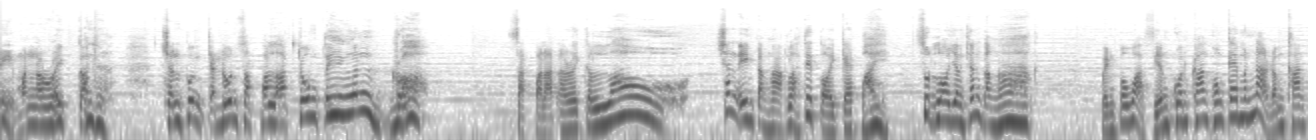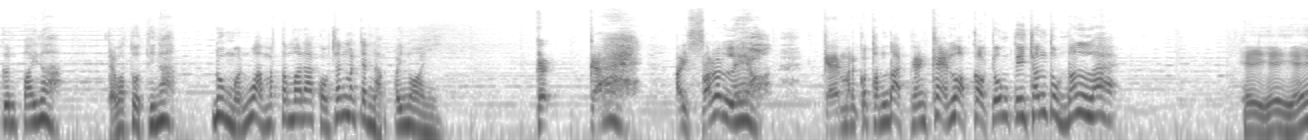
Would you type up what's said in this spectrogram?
นี่มันอะไรกัน ฉันเพิ่งจะโดนสัตว์ประหลาดโจมตีงั้นเหรอ สัตว์ประหลาดอะไรกันเล่า ฉันเองต่างหากล่ะที่ต่อยแกไป สุดรออย่างฉันต่างหาก เป็นเพราะว่าเสียงควรครางของแกมันน่ารำคาญเกินไปนะ แต่ว่าตัวทีนะ ดูเหมือนว่ามัดธรรมดาของฉันมันจะหนักไปหน่อย แกแกไอ้สารเลว แกมันก็ทำได้เพียงแค่รอบเข้าโจมตีฉันเท่านั้นแหละ เฮ้เฮ้เฮ้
